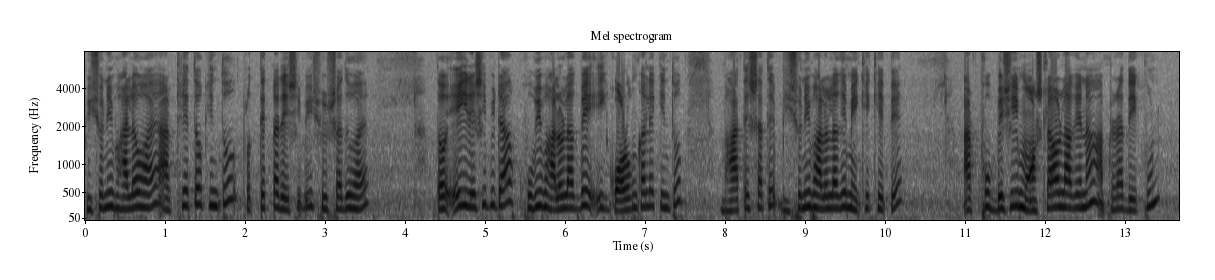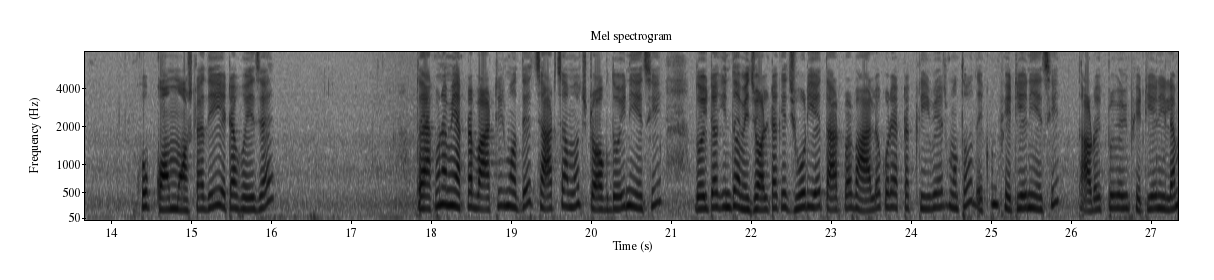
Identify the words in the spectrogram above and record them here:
ভীষণই ভালো হয়, আর খেতেও কিন্তু প্রত্যেকটা রেসিপি সুস্বাদু হয়। তো এই রেসিপিটা খুবই ভালো লাগবে, এই গরমকালে কিন্তু ভাতের সাথে ভীষণই ভালো লাগে মেখে খেতে। আর খুব বেশি মশলাও লাগে না, আপনারা দেখুন। খুব কম মশলা দিয়েই এটা হয়ে যায়। তো এখন আমি একটা বাটির মধ্যে চার চামচ টক দই নিয়েছি। দইটা কিন্তু আমি জলটাকে ঝরিয়ে তারপর ভালো করে একটা ক্রিমের মতো দেখুন ফেটিয়ে নিয়েছি। তারও একটু আমি ফেটিয়ে নিলাম।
